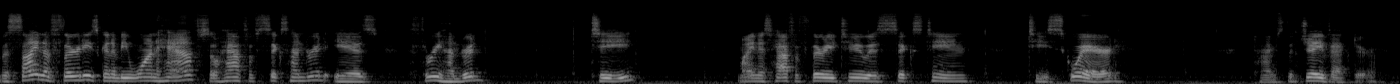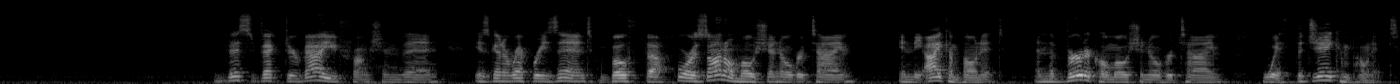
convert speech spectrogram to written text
the sine of 30 is going to be 1 half, so half of 600 is 300. t minus half of 32 is 16 t squared times the j vector. This vector valued function, then, is going to represent both the horizontal motion over time in the i component and the vertical motion over time with the j component.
